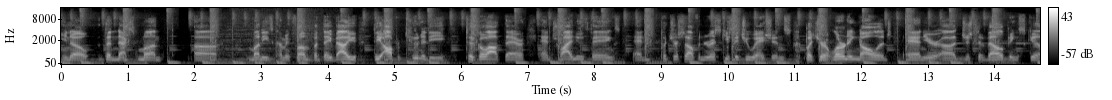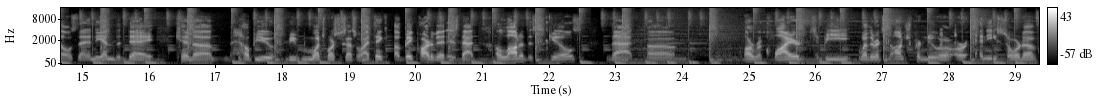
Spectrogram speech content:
you know the next month uh, money's coming from, but they value the opportunity to go out there and try new things and put yourself in risky situations, but you're learning knowledge and you're uh, just developing skills that, in the end of the day, can uh, help you be much more successful. I think a big part of it is that a lot of the skills that uh, are required to be, whether it's an entrepreneur or any sort of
